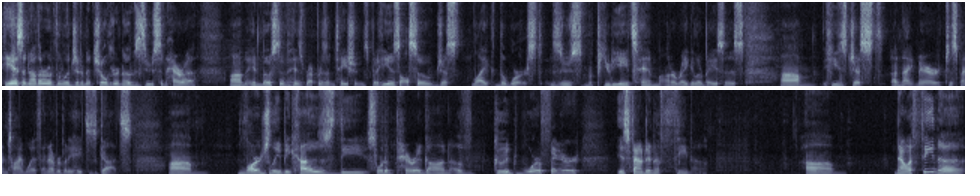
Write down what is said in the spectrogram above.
He is another of the legitimate children of zeus and hera um, in most of his representations, but he is also just like the worst. Zeus repudiates him on a regular basis. Um, he's just a nightmare to spend time with, and everybody hates his guts. Um, largely because the sort of paragon of good warfare is found in Athena. Um, now, Athena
